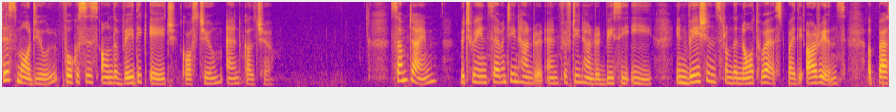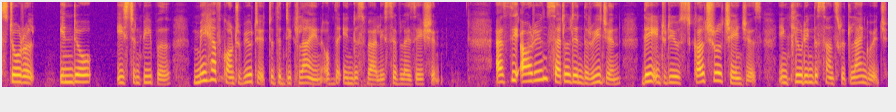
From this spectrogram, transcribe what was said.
This module focuses on the Vedic age costume and culture. Sometime between 1700 and 1500 BCE, invasions from the northwest by the Aryans, a pastoral Indo Eastern people, may have contributed to the decline of the Indus Valley civilization. As the Aryans settled in the region, they introduced cultural changes, including the Sanskrit language,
